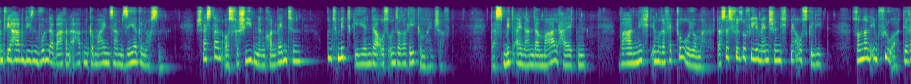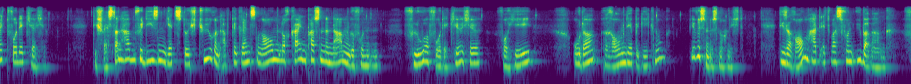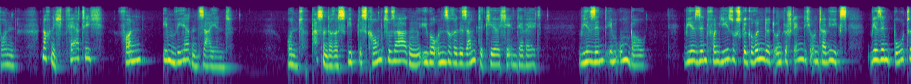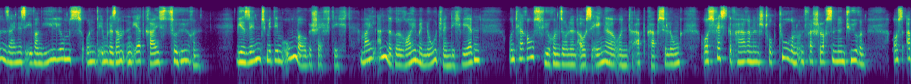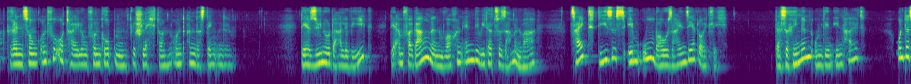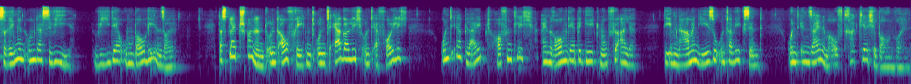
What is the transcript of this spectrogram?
Und wir haben diesen wunderbaren Abend gemeinsam sehr genossen. Schwestern aus verschiedenen Konventen und Mitgehende aus unserer Weggemeinschaft. Das Miteinander Mahl halten, war nicht im Refektorium, das ist für so viele Menschen nicht mehr ausgelegt, sondern im Flur, direkt vor der Kirche. Die Schwestern haben für diesen jetzt durch Türen abgegrenzten Raum noch keinen passenden Namen gefunden. Flur vor der Kirche, Foyer oder Raum der Begegnung? Wir wissen es noch nicht. Dieser Raum hat etwas von Übergang, von noch nicht fertig, von im Werden seiend. Und passenderes gibt es kaum zu sagen über unsere gesamte Kirche in der Welt. Wir sind im Umbau. Wir sind von Jesus gegründet und beständig unterwegs. Wir sind Boten seines Evangeliums und im gesamten Erdkreis zu hören. Wir sind mit dem Umbau beschäftigt, weil andere Räume notwendig werden und herausführen sollen aus Enge und Abkapselung, aus festgefahrenen Strukturen und verschlossenen Türen, aus Abgrenzung und Verurteilung von Gruppen, Geschlechtern und Andersdenkenden. Der synodale Weg, der am vergangenen Wochenende wieder zusammen war, zeigt dieses im Umbausein sehr deutlich. Das Ringen um den Inhalt und das Ringen um das Wie wie der Umbau gehen soll. Das bleibt spannend und aufregend und ärgerlich und erfreulich und er bleibt hoffentlich ein Raum der Begegnung für alle, die im Namen Jesu unterwegs sind und in seinem Auftrag Kirche bauen wollen.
